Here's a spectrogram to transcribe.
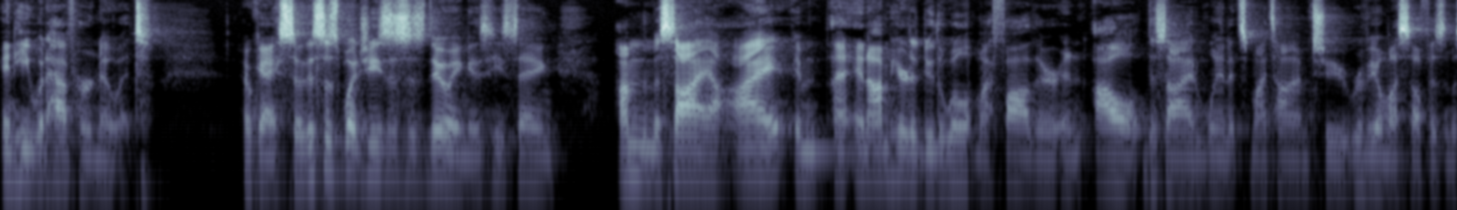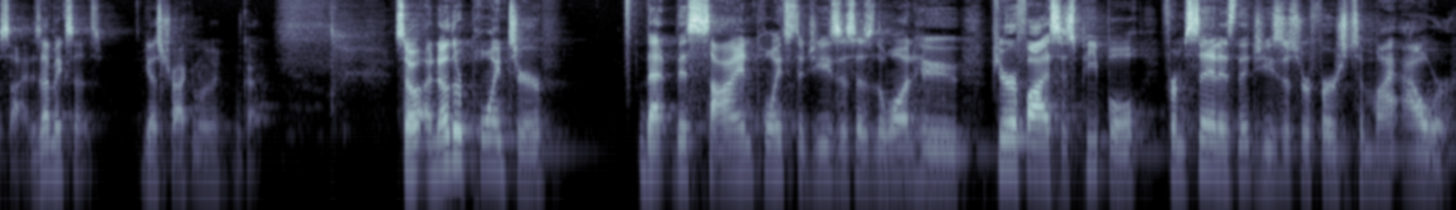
and he would have her know it. Okay, so this is what Jesus is doing is he's saying, I'm the Messiah. I am, and I'm here to do the will of my Father, and I'll decide when it's my time to reveal myself as the Messiah. Does that make sense? You guys tracking with me? Okay. So, another pointer that this sign points to Jesus as the one who purifies his people from sin is that Jesus refers to my hour.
